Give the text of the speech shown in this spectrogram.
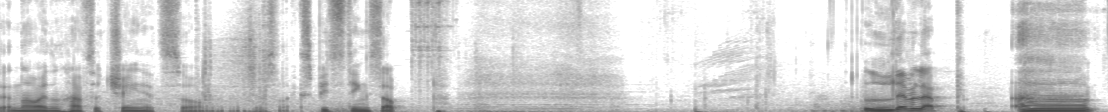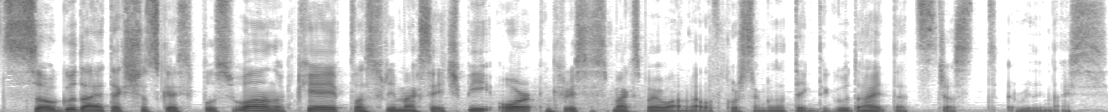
And now I don't have to chain it, so just like speeds things up. Level up. Uh, so good eye attack shots guys plus one, okay, plus three max HP or increases max by one. Well, of course I'm gonna take the good eye. That's just really nice.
